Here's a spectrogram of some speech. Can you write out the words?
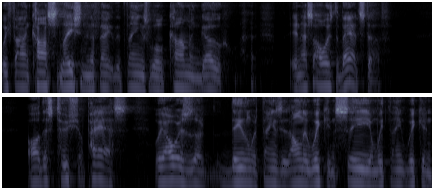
we find consolation in the fact that things will come and go. And that's always the bad stuff oh, this too shall pass. We always are dealing with things that only we can see and we think we can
